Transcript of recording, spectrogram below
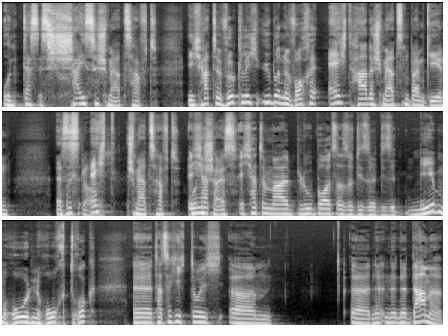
Und das ist scheiße schmerzhaft. Ich hatte wirklich über eine Woche echt harte Schmerzen beim Gehen. Es ist ich. echt schmerzhaft. Ich Ohne hat- Scheiß. Ich hatte mal Blue Balls, also diese, diese Nebenhodenhochdruck, äh, tatsächlich durch ähm, eine ne, ne Dame,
